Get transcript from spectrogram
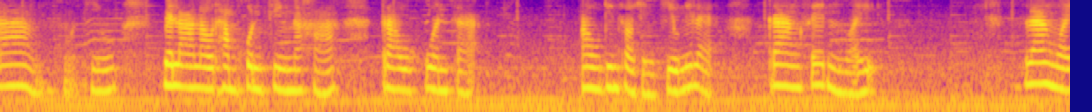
ร่างหัวคิ้ว เวลาเราทำคนจริงนะคะ เราควรจะเอาดินสอเขียนคิ้วนี่แหละ ร่างเส้นไว้ ร่างไว้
